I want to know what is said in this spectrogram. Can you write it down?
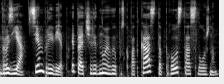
Друзья, всем привет! Это очередной выпуск подкаста «Просто о сложном».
